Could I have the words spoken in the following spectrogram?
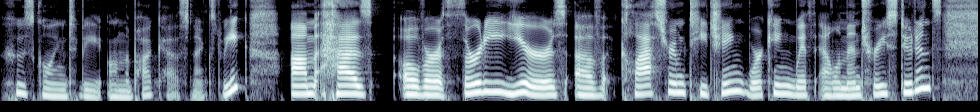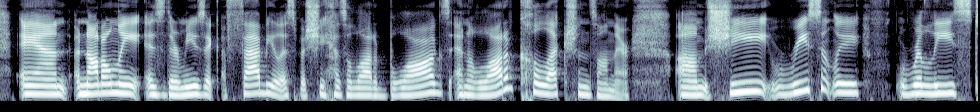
who's going to be on the podcast next week, um, has over 30 years of classroom teaching, working with elementary students. And not only is their music fabulous, but she has a lot of blogs and a lot of collections on there. Um, she recently released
